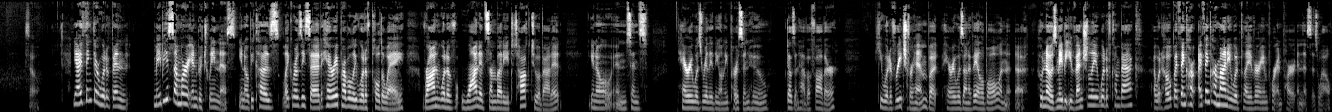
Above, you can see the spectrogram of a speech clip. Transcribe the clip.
so, yeah, I think there would have been maybe somewhere in between this, you know, because like Rosie said, Harry probably would have pulled away. Ron would have wanted somebody to talk to about it, you know, and since Harry was really the only person who doesn't have a father, he would have reached for him, but Harry was unavailable, and uh, who knows? Maybe eventually it would have come back. I would hope. I think Her- I think Hermione would play a very important part in this as well,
